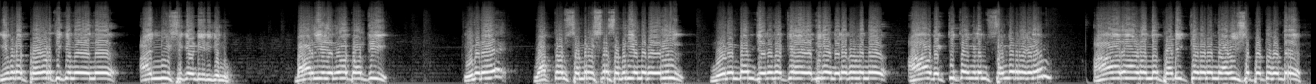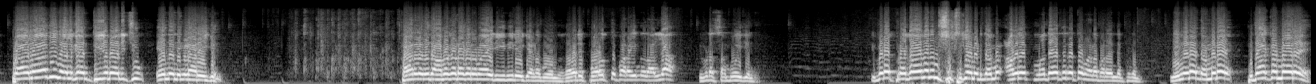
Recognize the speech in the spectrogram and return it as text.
ഇവിടെ പ്രവർത്തിക്കുന്നതെന്ന് അന്വേഷിക്കേണ്ടിയിരിക്കുന്നു. ഭാരതീയ ജനതാ പാർട്ടി ഇവിടെ വക്കം സംരക്ഷണ സമിതി എന്ന പേരിൽ മുനമ്പം ജനതയ്ക്കെതിരെ നിലകൊള്ളുന്ന ആ വ്യക്തിത്വങ്ങളും സംഘടനകളും ആരാണെന്ന് പഠിക്കണമെന്ന് ആവശ്യപ്പെട്ടുകൊണ്ട് പരാതി നൽകാൻ തീരുമാനിച്ചു എന്ന് നിങ്ങൾ അറിയിക്കുന്നു. കാരണം ഇത് അപകടകരമായ രീതിയിലേക്കാണ് പോകുന്നത്. അവർ പുറത്ത് പറയുന്നതല്ല ഇവിടെ സംഭവിക്കുന്നത്. ഇവിടെ പ്രകോപനം സൃഷ്ടിക്കാൻ വേണ്ടി നമ്മൾ അവരെ മതേതരത്വമാണ് പറയുന്നത് എപ്പോഴും. നിങ്ങളുടെ നമ്മുടെ പിതാക്കന്മാരെ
